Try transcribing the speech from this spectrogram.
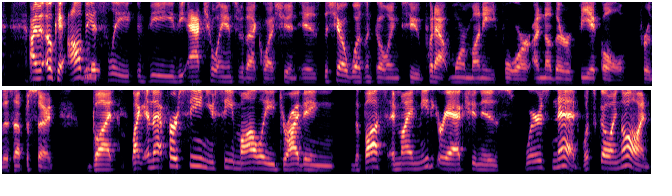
I mean, okay, obviously the the actual answer to that question is the show wasn't going to put out more money for another vehicle for this episode. But like in that first scene, you see Molly driving the bus, and my immediate reaction is, "Where's Ned? What's going on?"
